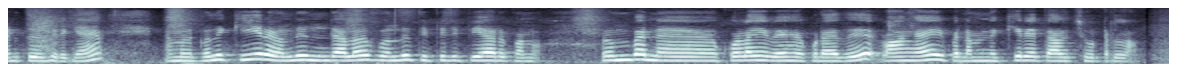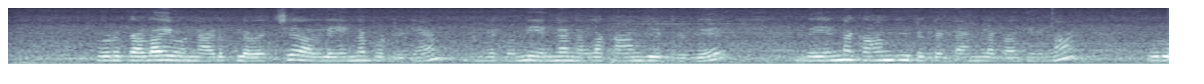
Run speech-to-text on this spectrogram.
எடுத்து வச்சுருக்கேன். நம்மளுக்கு வந்து கீரை வந்து இந்த அளவுக்கு வந்து திப்பி திப்பியாக இருக்கணும். ரொம்ப ந குழைய வேகக்கூடாது. வாங்க இப்போ நம்ம இந்த கீரையை தாளித்து விட்டுறலாம் ஒரு கடாய் ஒன்று அடுப்பில் வச்சு அதில் எண்ணெய் போட்டிருக்கேன். நம்மளுக்கு வந்து எண்ணெய் நல்லா காஞ்சிட்ருக்கு இந்த எண்ணெய் காஞ்சிட்டு இருக்கிற டைமில் பார்த்தீங்கன்னா ஒரு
